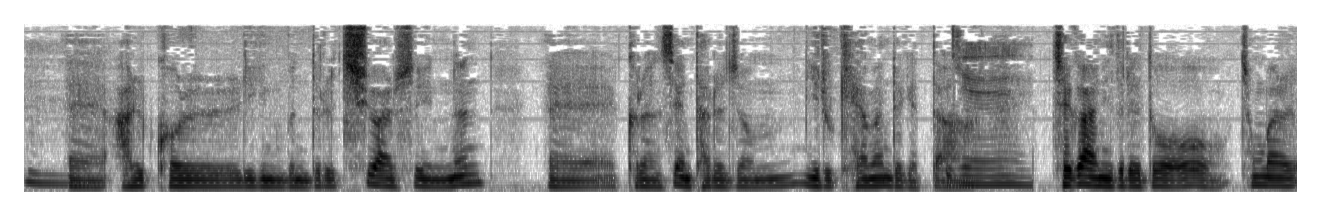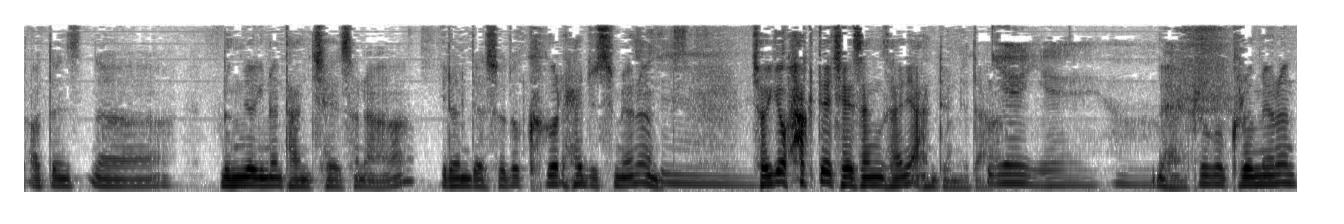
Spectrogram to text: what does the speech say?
음. 에, 알코올릭인 분들을 치유할 수 있는 에, 그런 센터를 좀 일으켜야만 되겠다. 예. 제가 아니더라도 정말 어떤 어, 능력 있는 단체에서나 이런 데서도 그걸 해주시면은 음. 저게 확대 재생산이 안 됩니다. 예, 예. 어. 네. 그리고 그러면은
